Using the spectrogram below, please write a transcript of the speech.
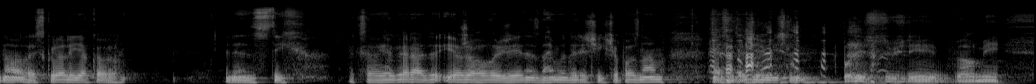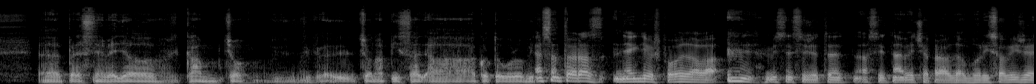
naozaj skvelý, ako jeden z tých, jak sa jak rád Jožo hovorí, že jeden z najmudrejších, čo poznám. Ja si to tiež myslím. Boris vždy veľmi e, presne vedel, kam čo, čo napísať a ako to urobiť. Ja som to raz niekde už povedal a myslím si, že to je asi najväčšia pravda o Borisovi, že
